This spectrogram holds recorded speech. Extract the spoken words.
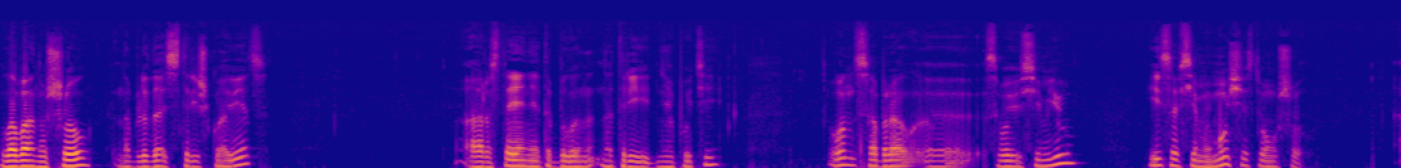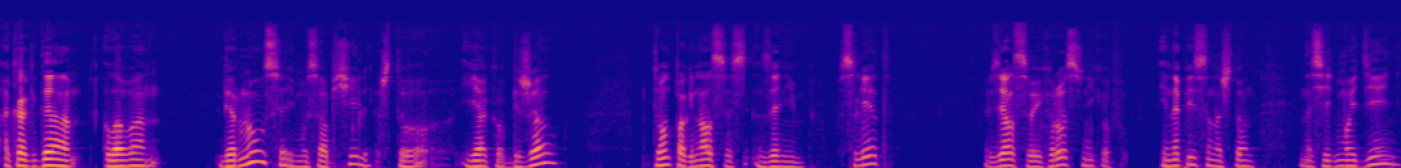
Лаван ушел наблюдать стрижку овец, а расстояние это было на три дня пути, он собрал э, свою семью и со всем имуществом ушел. А когда Лаван вернулся, ему сообщили, что Яков бежал, то он погнался за ним вслед, взял своих родственников, и написано, что он на седьмой день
